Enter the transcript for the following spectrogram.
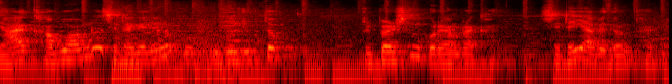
যা খাব আমরা সেটাকে যেন উপযুক্ত প্রিপারেশন করে আমরা খাই। সেটাই আবেদন থাকে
